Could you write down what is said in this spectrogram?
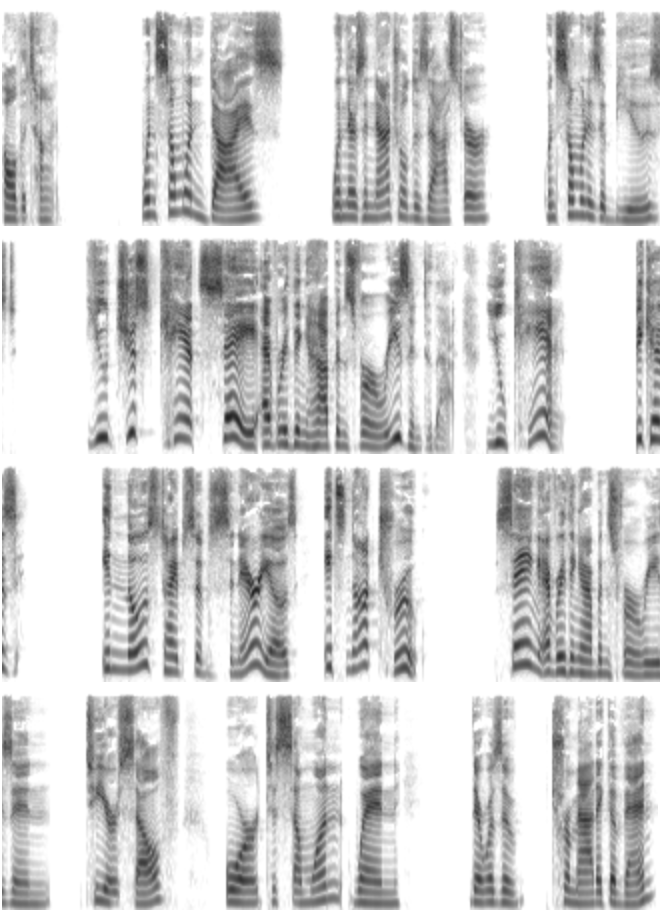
all the time. When someone dies, when there's a natural disaster, when someone is abused, you just can't say everything happens for a reason to that. You can't. Because in those types of scenarios, it's not true. Saying everything happens for a reason to yourself or to someone when there was a traumatic event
